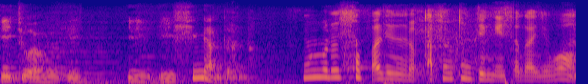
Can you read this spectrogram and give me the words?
이쪽하고 이, 이, 이 힘이 안 된다. 눈물이 쏙 빠지도록 아픈 통증이 있어가지고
